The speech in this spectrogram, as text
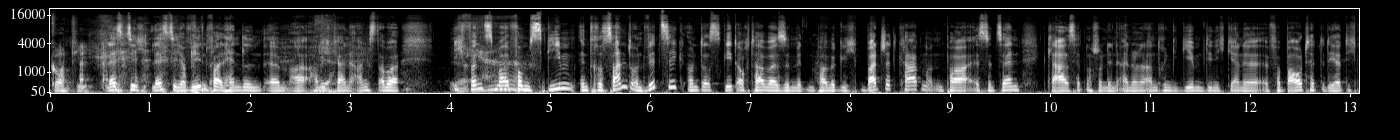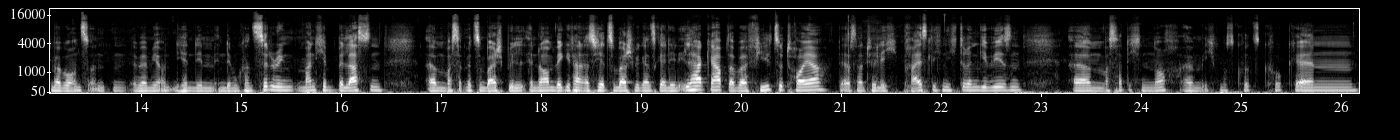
Conti. Lässt, sich, lässt sich auf jeden Fall handeln, ähm, habe ich ja. keine Angst, aber ich ja. fand es mal vom Scheme interessant und witzig und das geht auch teilweise mit ein paar wirklich Budgetkarten und ein paar essentiellen. Klar, es hätte noch schon den einen oder anderen gegeben, den ich gerne äh, verbaut hätte. Die hätte ich mal bei uns unten, bei mir unten hier in dem, in dem Considering manche belassen. Ähm, was hat mir zum Beispiel enorm wehgetan? Also ich hätte zum Beispiel ganz gerne den Ilhak gehabt, aber viel zu teuer. Der ist natürlich preislich nicht drin gewesen. Ähm, was hatte ich noch? Ähm, ich muss kurz gucken.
